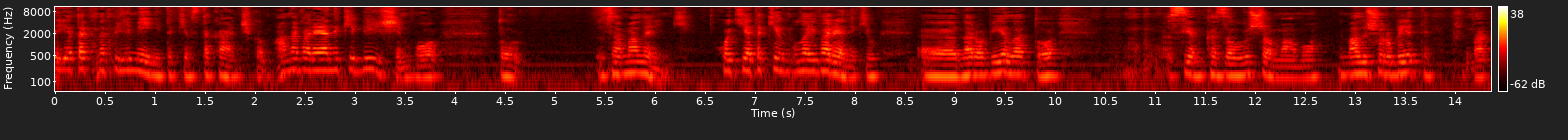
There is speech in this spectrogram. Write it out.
Це я так на пельмені таким стаканчиком, а на вареники більшим, бо то замаленькі. Хоч я таких була і вареників е, наробила, то син казав, що, мамо, не мали що робити, що так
